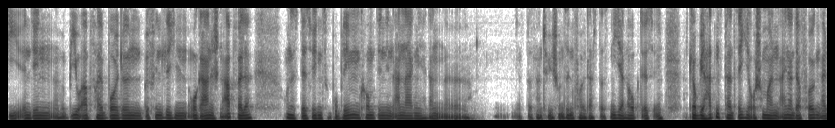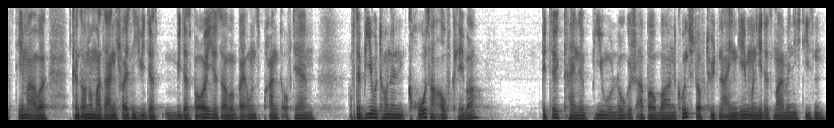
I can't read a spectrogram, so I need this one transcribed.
die in den Bioabfallbeuteln befindlichen organischen Abfälle und es deswegen zu Problemen kommt in den Anlagen, ja, dann äh, ist das natürlich schon sinnvoll, dass das nicht erlaubt ist. Ich glaube, wir hatten es tatsächlich auch schon mal in einer der Folgen als Thema, aber ich kann es auch nochmal sagen, ich weiß nicht, wie das, wie das bei euch ist, aber bei uns prangt auf der, auf der Biotonne ein großer Aufkleber. Bitte keine biologisch abbaubaren Kunststofftüten eingeben und jedes Mal, wenn ich diesen äh,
